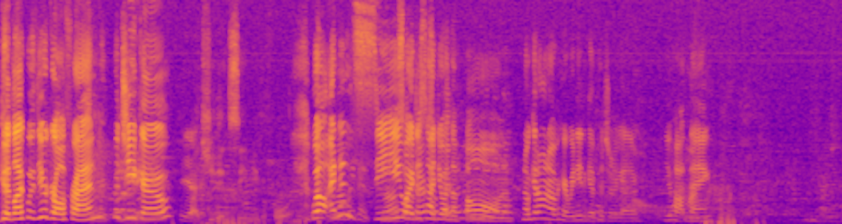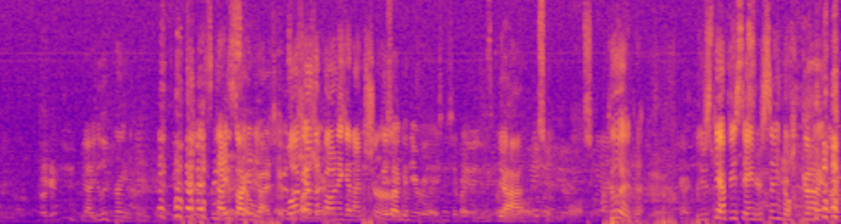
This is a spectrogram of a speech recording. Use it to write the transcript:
Good luck with your girlfriend, Machiko. Yeah. Like she didn't see me before. Well, I didn't didn't- see No, it's you. I just it's had you on the okay. No, no, no, phone. no, no. No, get on over here. We need to get a picture together. You hot thing. Okay. Yeah, you look great. Okay. it's nice so talking to you. was We'll have you on the phone again, I'm sure. Good luck with your relationship. I think it's. Yeah. Oh, this is gonna be awesome. Good. Yeah. You just can't be saying you're single. Good. I'm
